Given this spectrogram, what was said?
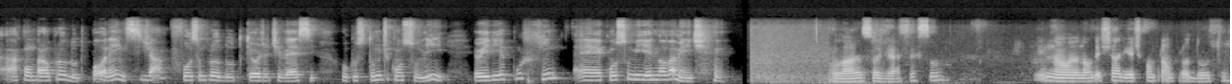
a comprar o produto. Porém, se já fosse um produto que eu já tivesse o costume de consumir, eu iria por fim é, consumir ele novamente. Olá, eu sou Jefferson e não, eu não deixaria de comprar um produto,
